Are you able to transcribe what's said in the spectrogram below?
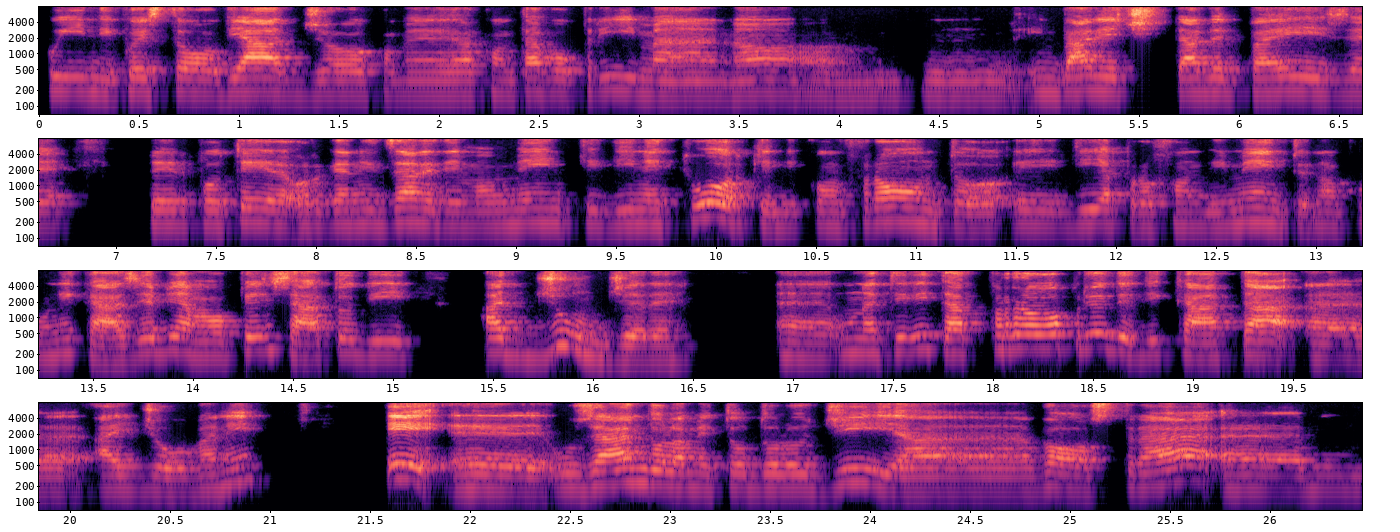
quindi questo viaggio, come raccontavo prima, no? in varie città del paese per poter organizzare dei momenti di networking, di confronto e di approfondimento in alcuni casi, abbiamo pensato di aggiungere eh, un'attività proprio dedicata eh, ai giovani e eh, usando la metodologia vostra ehm,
